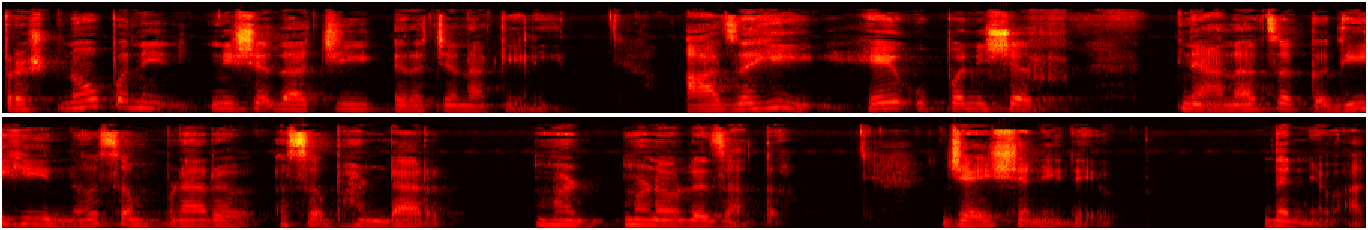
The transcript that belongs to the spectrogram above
प्रश्नोपनिषदाची रचना केली. आजही हे उपनिषद ज्ञानाचं कधीही न संपणारं असं भांडार म्हण म्हणवलं जातं. जय शनिदेव. धन्यवाद.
